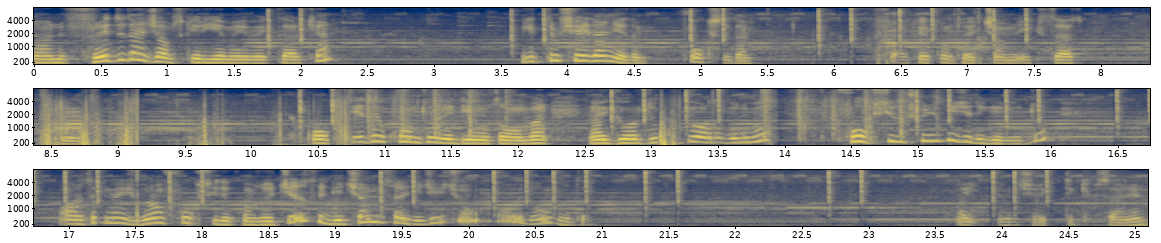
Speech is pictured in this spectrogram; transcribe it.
Yani Freddy'den jumpscare yemeyi beklerken gittim şeyden yedim. Foxy'den. Şu arkayı kontrol edeceğim de 2 saat. Foxy'ye de kontrol edeyim o zaman ben. Yani gördüğüm orada benim hep Foxy 3. gecede geliyordu. Artık mecburen Foxy'yi de kontrol edeceğiz de geçen mesela gece hiç öyle olmadı. Ay yanlış gittik bir saniye.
